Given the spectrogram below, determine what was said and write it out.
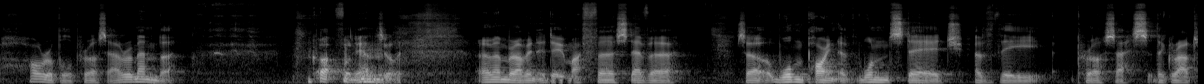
horrible process. I remember, quite funny actually. I remember having to do my first ever. So at one point of one stage of the process, the grad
